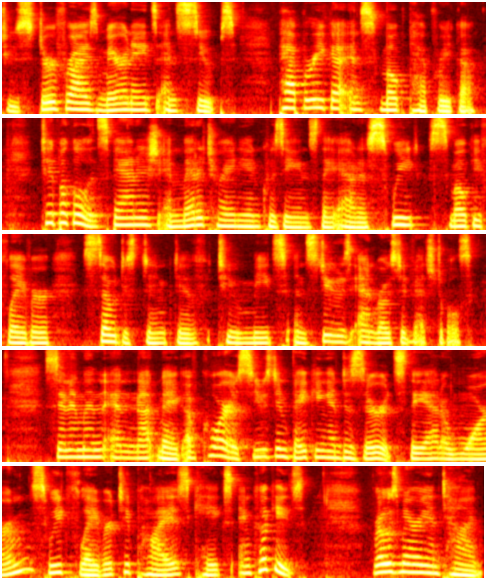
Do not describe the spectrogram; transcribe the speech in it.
to stir fries, marinades, and soups paprika and smoked paprika. Typical in Spanish and Mediterranean cuisines, they add a sweet, smoky flavor so distinctive to meats and stews and roasted vegetables. Cinnamon and nutmeg, of course, used in baking and desserts. They add a warm, sweet flavor to pies, cakes, and cookies. Rosemary and thyme.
